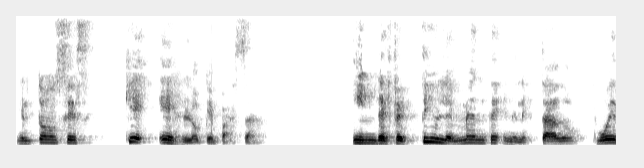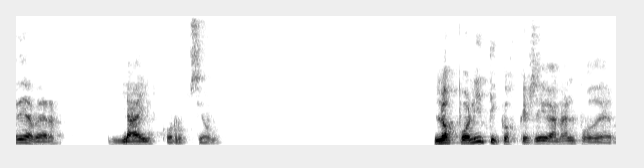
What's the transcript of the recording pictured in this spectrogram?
Entonces, ¿qué es lo que pasa? Indefectiblemente en el Estado puede haber y hay corrupción. Los políticos que llegan al poder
